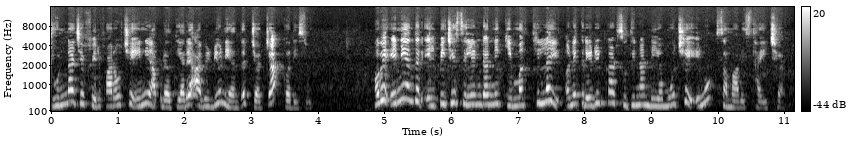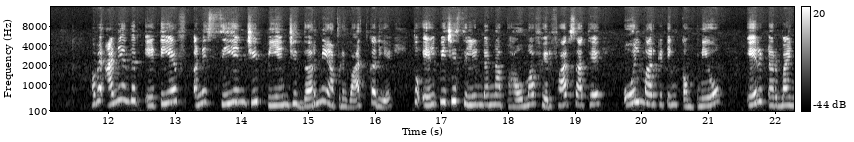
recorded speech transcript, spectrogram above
જૂનના જે ફેરફારો છે, એની આપણે અત્યારે આ વિડીયોની અંદર ચર્ચા કરીશું. હવે એની અંદર એલપીજી સિલિન્ડરની કિંમતથી લઈ અને ક્રેડિટ કાર્ડ સુધીના નિયમો છે, એનો સમાવેશ થાય છે. હવે આની અંદર એટીએફ અને સીએનજી પીએનજી દરની આપણે વાત કરીએ, તો એલપીજી સિલિન્ડરના ભાવમાં ફેરફાર સાથે ઓઇલ માર્કેટિંગ કંપનીઓ, એર ટર્બાઇન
